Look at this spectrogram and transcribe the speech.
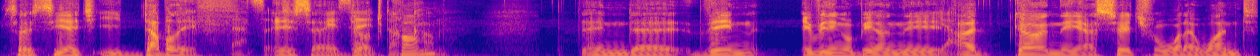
So C H E double F That's it. S A dot com. and uh, then everything will be on there. Yeah. I go in there, I search for what I want,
